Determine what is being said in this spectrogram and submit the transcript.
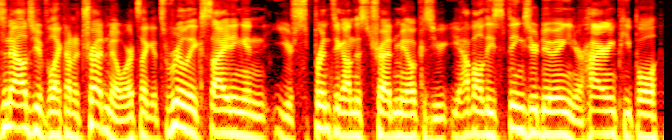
this analogy of like on a treadmill where it's like it's really exciting and you're sprinting on this treadmill because you, you have all these things you're doing and you're hiring people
